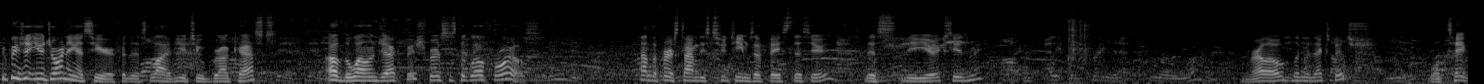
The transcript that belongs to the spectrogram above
We appreciate you joining us here for this live YouTube broadcast of the Welland Jackfish versus the Guelph Royals. Not the first time these two teams have faced this year. This the year, excuse me. Morello looking at the next pitch. Will take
